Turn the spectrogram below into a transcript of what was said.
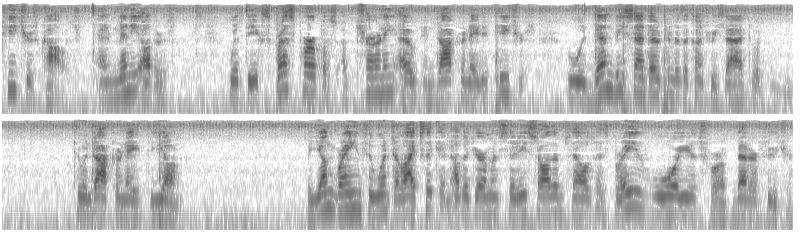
Teachers College and many others with the express purpose of churning out indoctrinated teachers who would then be sent out into the countryside to, to indoctrinate the young. The young brains who went to Leipzig and other German cities saw themselves as brave warriors for a better future.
